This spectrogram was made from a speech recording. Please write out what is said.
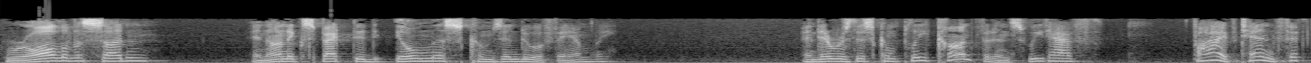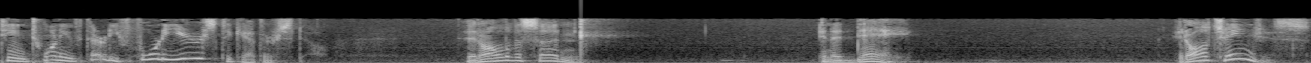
Where all of a sudden an unexpected illness comes into a family. And there was this complete confidence. We'd have 5, 10, 15, 20, 30, 40 years together still. Then all of a sudden, in a day. It all changes.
